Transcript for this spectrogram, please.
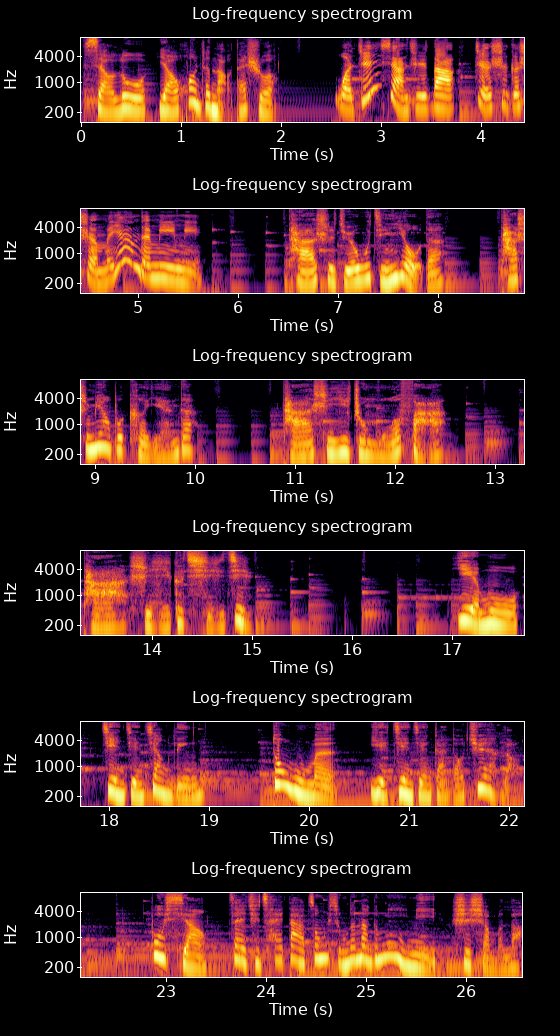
小鹿摇晃着脑袋说：“我真想知道这是个什么样的秘密。它是绝无仅有的，它是妙不可言的，它是一种魔法，它是一个奇迹。”夜幕渐渐降临，动物们也渐渐感到倦了，不想。再去猜大棕熊的那个秘密是什么了？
